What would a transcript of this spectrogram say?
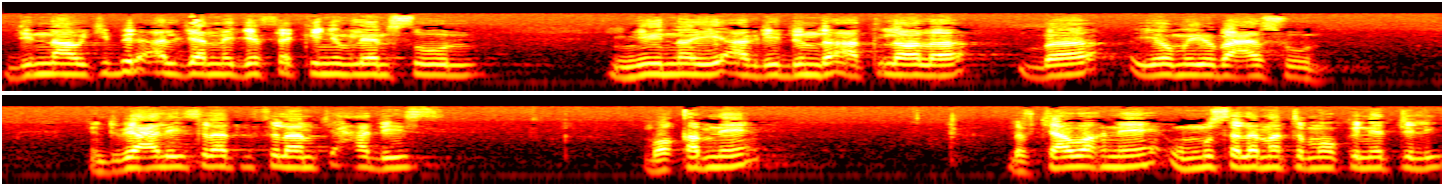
di naaw ci biir aljanna ja fekk ñu ngi leen suul ñuy noyyi ak di dund ak loola ba yow ma yubaasuun yonent bi alayhi salaatu wasalaam ci xadis boo xam ne daf caa wax ne umu salamata moo ko nettali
